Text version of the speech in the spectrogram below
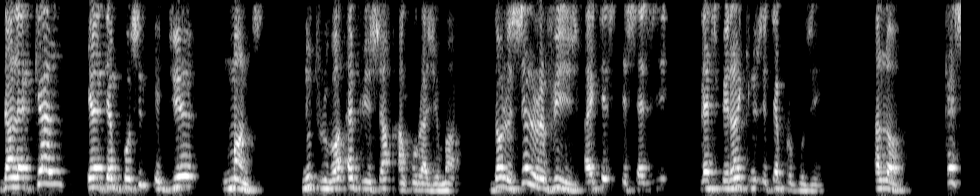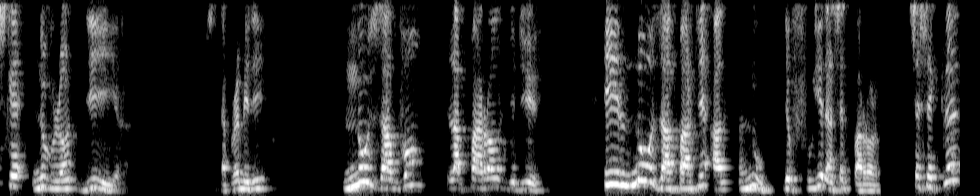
dans lesquelles il est impossible que Dieu mente, nous trouvons un puissant encouragement, dont le seul refuge a été de saisir l'espérance qui nous était proposée. Alors, qu'est-ce que nous voulons dire cet après-midi? Nous avons la parole de Dieu. Il nous appartient à nous de fouiller dans cette parole. C'est ce que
